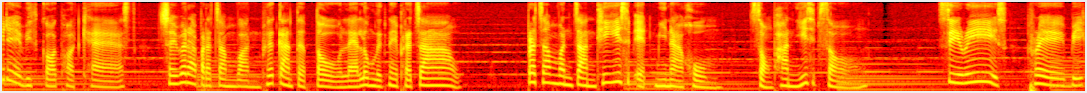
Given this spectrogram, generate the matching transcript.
Everyday with God Podcast ใช้เวลาประจำวันเพื่อการเติบโตและลงลึกในพระเจ้า ประจำวันจันทร์ที่ 21 มีนาคม 2022 ซีรีส์ Pray Big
